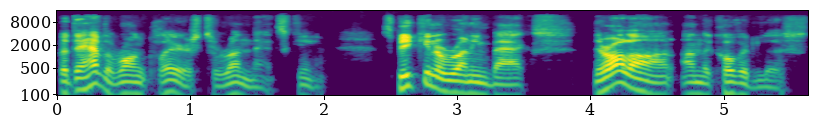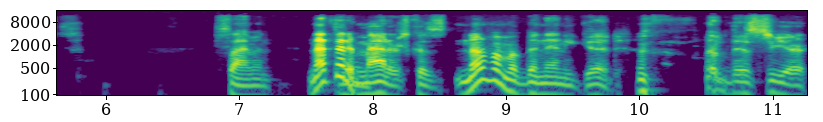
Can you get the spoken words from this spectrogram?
but they have the wrong players to run that scheme. Speaking of running backs, they're all on on the COVID list. Simon, not that it matters because none of them have been any good. this year,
